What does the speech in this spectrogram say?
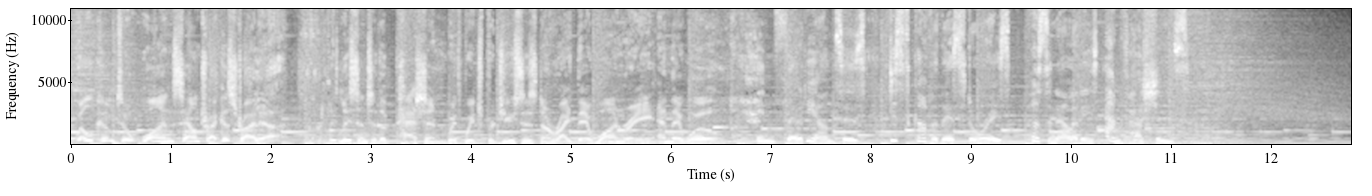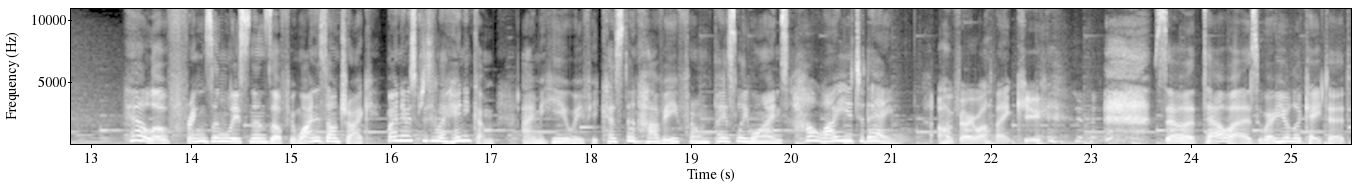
Welcome to Wine Soundtrack Australia. Listen to the passion with which producers narrate their winery and their world. In 30 ounces, discover their stories, personalities, and passions. Hello, friends and listeners of Wine Soundtrack. My name is Priscilla Hennicam. I'm here with Kirsten Harvey from Paisley Wines. How are you today? I'm very well, thank you. so, tell us where you're located.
